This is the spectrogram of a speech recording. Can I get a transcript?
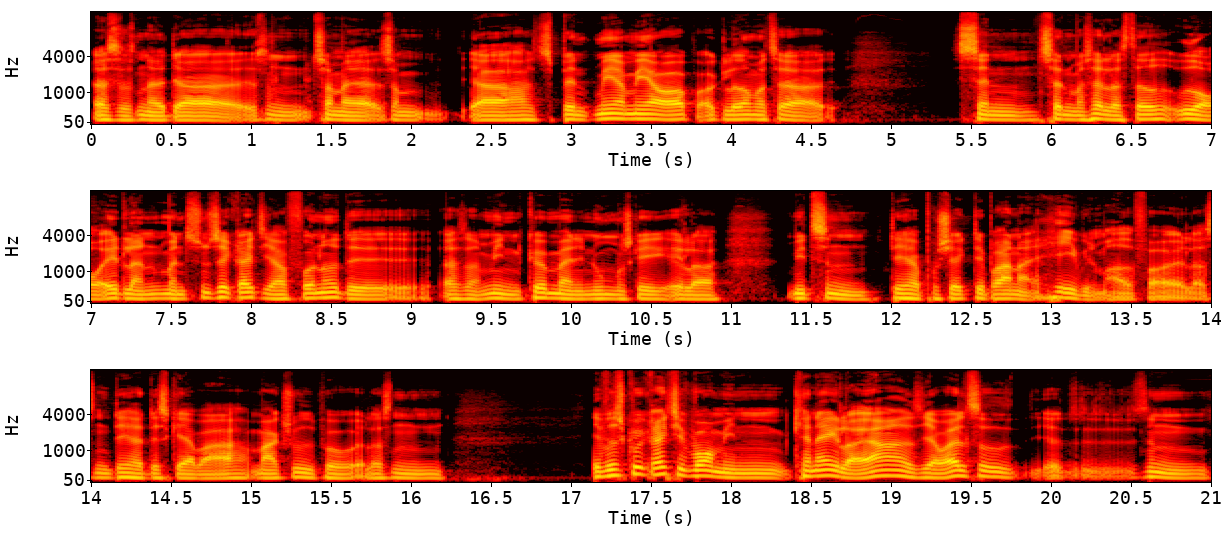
Altså sådan, at jeg, sådan, som, er, som jeg har spændt mere og mere op, og glæder mig til at sende, sende mig selv afsted ud over et eller andet, men synes ikke rigtigt, jeg har fundet det, altså min købmand endnu måske, eller mit sådan, det her projekt, det brænder jeg helt vildt meget for, eller sådan, det her, det skal jeg bare max ud på, eller sådan, jeg ved sgu ikke rigtigt, hvor mine kanaler er, altså jeg var altid, jeg, sådan,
